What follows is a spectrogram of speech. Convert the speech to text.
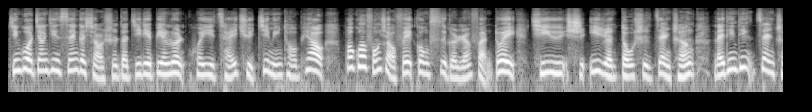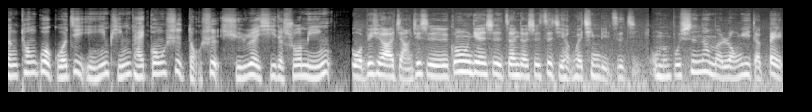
经过将近三个小时的激烈辩论，会议采取记名投票，包括冯小飞共四个人反对，其余十一人都是赞成。来听听赞成通过国际影音平台公示董事徐瑞希的说明。我必须要讲，其实公共电视真的是自己很会清理自己。我们不是那么容易的被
